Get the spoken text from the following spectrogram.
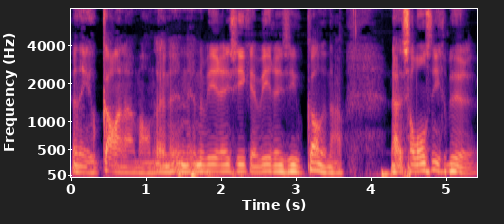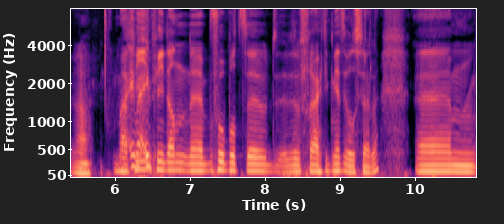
Dan denk ik, hoe kan het nou, man? En, en, en weer een ziek en weer een ziek, hoe kan het nou? Nou, dat zal ons niet gebeuren. Nou, Maar Maar vind, ik- je, vind je dan eh, bijvoorbeeld eh, de, de vraag die ik net wilde stellen. Ehm,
